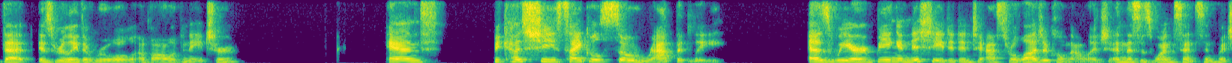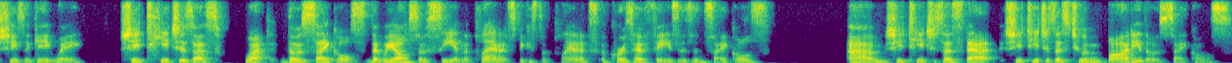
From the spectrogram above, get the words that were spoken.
that is really the rule of all of nature. And because she cycles so rapidly, as we are being initiated into astrological knowledge, and this is one sense in which she's a gateway, she teaches us what those cycles that we also see in the planets, because the planets, of course, have phases and cycles. Um, she teaches us that she teaches us to embody those cycles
